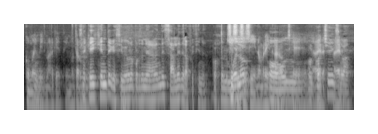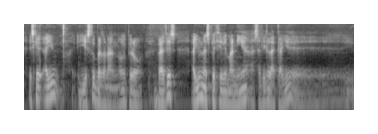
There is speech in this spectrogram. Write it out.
como en mid-market. O sea, que hay gente que si ve una oportunidad grande sale de la oficina, coge un sí, vuelo sí, sí, sí, hombre, o, claro, un, es que, o el coche ver, y ver, se va. Es que hay un, y esto perdonad, ¿no? Pero, pero, a veces hay una especie de manía a salir a la calle eh,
